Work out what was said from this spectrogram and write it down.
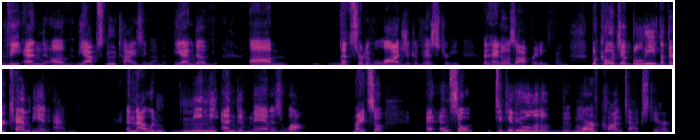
the end of the absolutizing of it, the end of um, that sort of logic of history that Hegel is operating from. But Kojève believed that there can be an end, and that would mean the end of man as well, right? So, and, so to give you a little bit more of context here,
